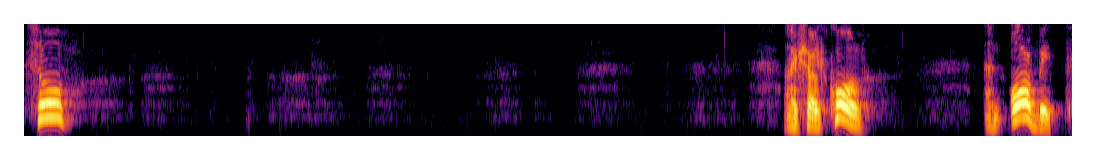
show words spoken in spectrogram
So, I shall call an orbit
